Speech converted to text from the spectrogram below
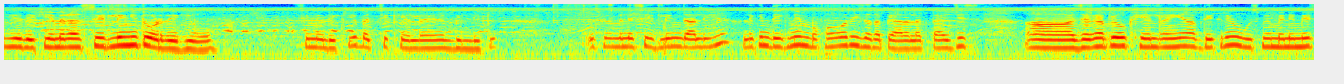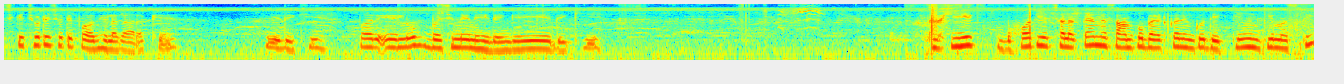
ये देखिए, मेरा सीडलिंग ही तोड़ देगी वो। इसी में देखिए, बच्चे खेल रहे हैं बिल्ली के। इसमें मैंने सीडलिंग डाली है, लेकिन देखने में बहुत ही ज़्यादा प्यारा लगता है। जिस जगह पे वो खेल रही हैं, आप देख रहे हो, उसमें मैंने मिर्च के छोटे छोटे पौधे लगा रखे हैं। ये देखिए, पर ये लोग बचने नहीं देंगे, ये देखिए। तो ये बहुत ही अच्छा लगता है, मैं शाम को बैठकर इनको देखती हूँ, इनकी मस्ती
